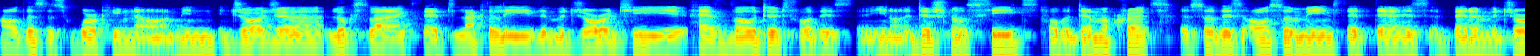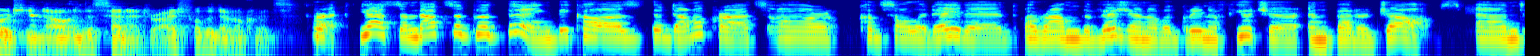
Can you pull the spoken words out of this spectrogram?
how this is working now? I mean, in Georgia, looks like that luckily the majority have voted for this you know additional seats for the Democrats. So this also means that there is a better majority now in the Senate, right, for the Democrats. Correct. Yes, and that's a good thing because the Democrats are consolidated around the vision of a greener future and better jobs. And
